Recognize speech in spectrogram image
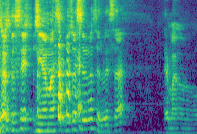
No, entonces mi mamá se puso a hacer una cerveza. Hermano, no.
